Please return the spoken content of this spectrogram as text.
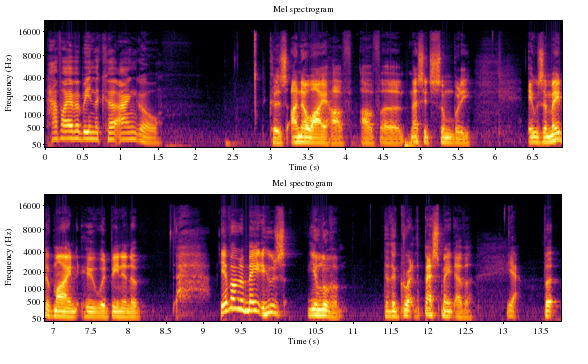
Have I ever been the Kurt Angle? because I know I have. I've uh, messaged somebody. It was a mate of mine who had been in a. You ever have a mate who's you love them? They're the great, the best mate ever, Yeah. but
